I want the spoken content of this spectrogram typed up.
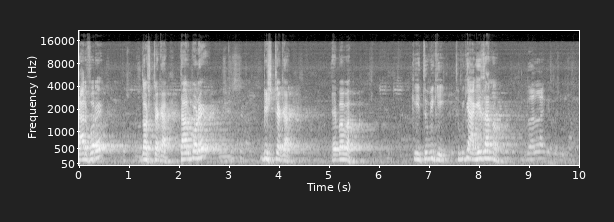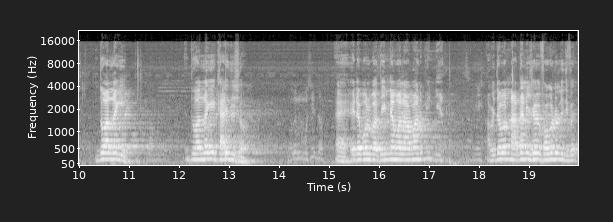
তারপরে দশ টাকা। তারপরে বিশ টাকা। এ বাবা কি তুমি কি? তুমি কি আগে জানো? দোয়ার লাগি দোয়ার লাগি? খারি দিছ? হ্যাঁ এটা বলবা তিন নামাল আমার আমি তো আবার নাদান হিসেবে ফকটও নিতে পারি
